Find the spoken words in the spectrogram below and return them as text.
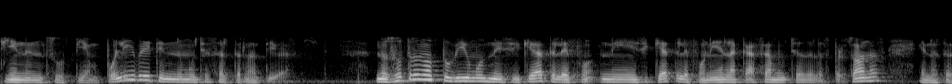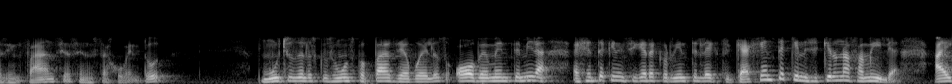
tienen su tiempo libre y tienen muchas alternativas. Nosotros no tuvimos ni siquiera, ni siquiera telefonía en la casa muchas de las personas, en nuestras infancias, en nuestra juventud. Muchos de los que somos papás y abuelos, obviamente, mira, hay gente que ni siquiera corriente eléctrica, hay gente que ni siquiera una familia, hay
